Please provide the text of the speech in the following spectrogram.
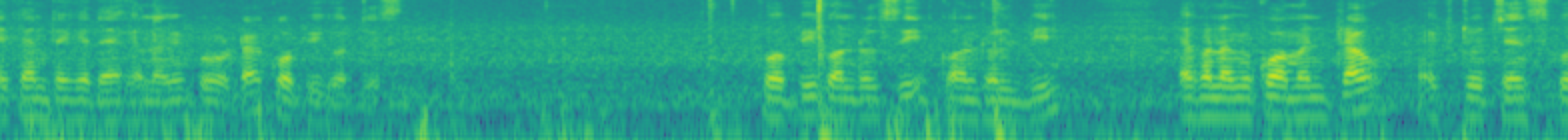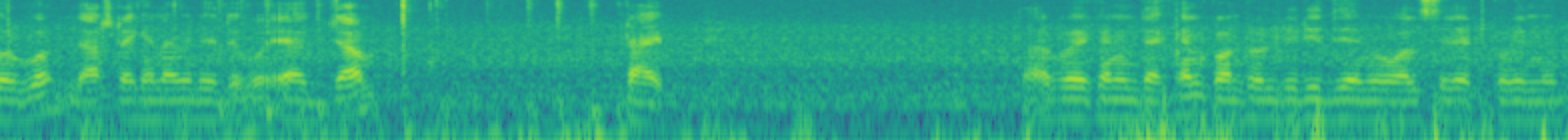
এখান থেকে দেখেন আমি পুরোটা কপি করতেছি। Copy control C control B এখন আমি কমেন্টটাও একটু চেঞ্জ করব। জাস্ট এখানে আমি দিয়ে দেবো এক্সাম টাইপ তারপর এখানে দেখেন কন্ট্রোল ডিডি দিয়ে আমি ওয়াল সিলেক্ট করে নেব।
